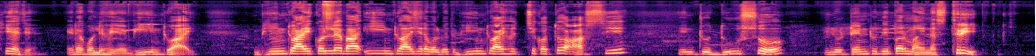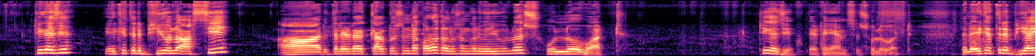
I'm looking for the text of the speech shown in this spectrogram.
ঠিক আছে? এটা করলে হয়ে যাবে। V into I V into I করলে বা ই ইন্টু আই যেটা বলবে, তো ভি ইন্টু আই হচ্ছে কত? আশি ইন্টু দুশো into ten to the power minus three ঠিক আছে? এর ক্ষেত্রে ভি হলো আশি, আর তাহলে এটা ক্যালকুলেশনটা করো ক্যালকুলেশন করে বেরিয়ে বলবে ষোলো ওয়াট ঠিক আছে? এটাই অ্যান্সার ষোলো ওয়াট তাহলে এই ক্ষেত্রে ভিআই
